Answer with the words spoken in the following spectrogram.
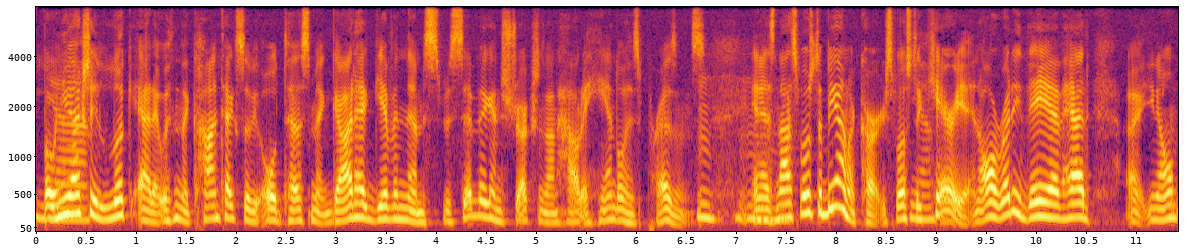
But when you actually look at it within the context of the Old Testament, God had given them specific instructions on how to handle his presence. And it's not supposed to be on a cart, you're supposed Mm-hmm. Yeah. to carry it. And already they have had, uh, you know,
